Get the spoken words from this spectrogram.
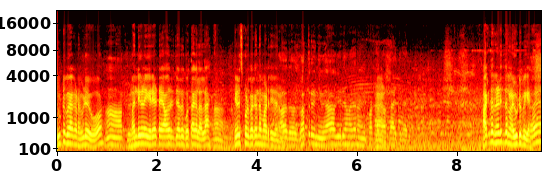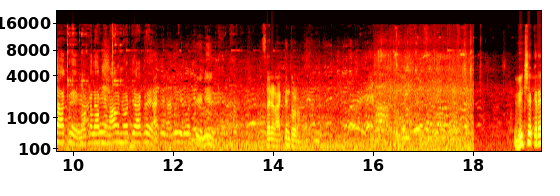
ಯೂಟ್ಯೂಬ್ ಹಾಕೋಣ ವಿಡಿಯೋ ಮಂದಿಗಳಿಗೆ ರೇಟ್ ಯಾವ ರೀತಿ ಅದು ಗೊತ್ತಾಗಲ್ಲ ತಿಳಿಸ್ಕೊಡ್ಬೇಕಂತ ಮಾಡ್ತಿದ್ದೀನಿ. ಗೊತ್ತ್ರಿ ನೀವು ಯಾವ ವಿಡಿಯೋ ಮಾಡಿದ್ರೆ ನಮಗೆ ಪಕ್ಕ ಹಾಕಿದ್ರೆ ನಡೀತಲ್ಲ ಯೂಟ್ಯೂಬ್ಗೆ ಏ ಹಾಕ್ರಿ ಲೋಕಲ್ ಆ್ಯಪ್ನ ನಾವು ನೋಡ್ತೀವಿ ಹಾಕ್ರಿ. ನಮಗೆ ನೋಡ್ತೀವಿ ನೀವು ಸರಿ ಅಣ್ಣ ಹಾಕ್ತೀನಿ ತೋಣ ವೀಕ್ಷಕರೇ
